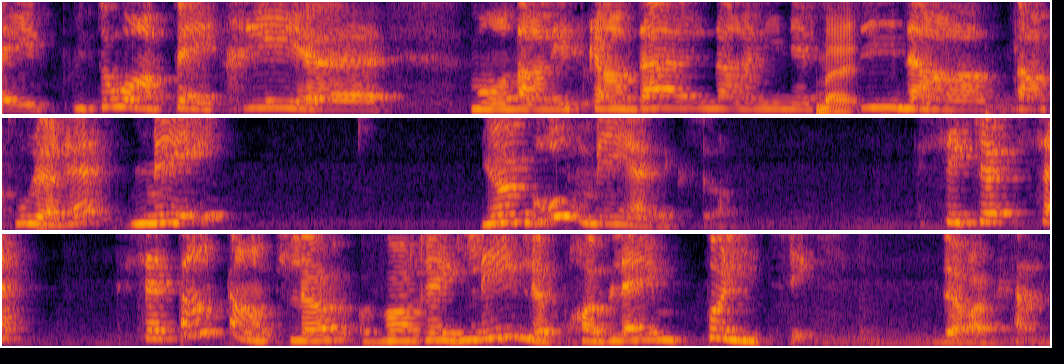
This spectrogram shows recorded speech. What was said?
est plutôt empêtré bon, dans les scandales, dans l'ineptie, ben. dans, dans tout le reste. Mais il y a un gros mais avec ça. C'est que ça, cette entente-là va régler le problème politique de Roxane.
